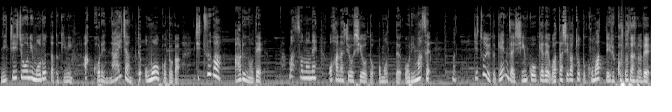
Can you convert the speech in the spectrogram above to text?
日常に戻った時にあこれないじゃんって思うことが実はあるので、まあ、そのねお話をしようと思っております。ま実を言うと現在進行形で私がちょっと困っていることなので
